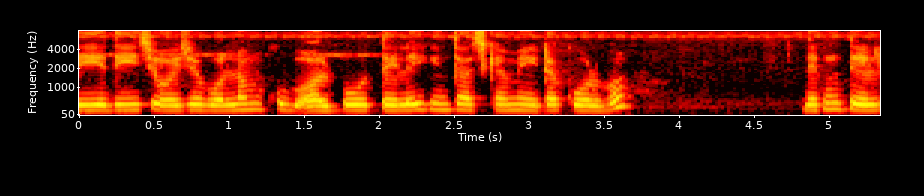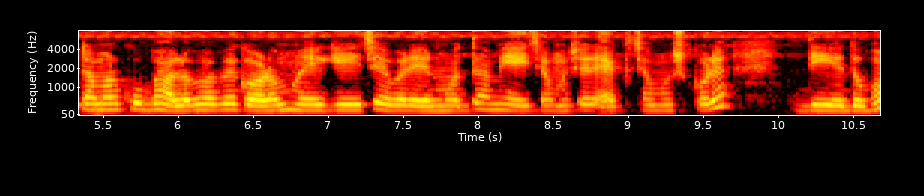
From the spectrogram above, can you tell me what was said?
দিয়ে দিয়েছি। ওই যে বললাম, খুব অল্প তেলেই কিন্তু আজকে আমি এটা করব। দেখুন, তেলটা আমার খুব ভালোভাবে গরম হয়ে গিয়েছে। এবার এর মধ্যে আমি এই চামচের এক চামচ করে দিয়ে দেবো।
